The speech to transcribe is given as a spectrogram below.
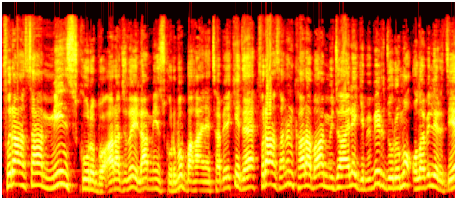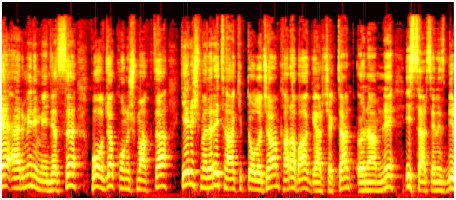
Fransa Minsk grubu aracılığıyla Minsk grubu bahane tabii ki de Fransa'nın Karabağ müdahale gibi bir durumu olabilir diye Ermeni medyası bolca konuşmakta. Gelişmeleri takipte olacağım. Karabağ gerçekten önemli. İsterseniz bir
